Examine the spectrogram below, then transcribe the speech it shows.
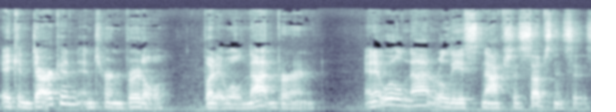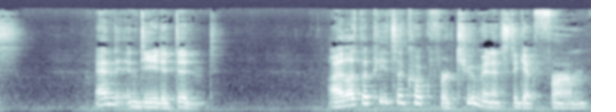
it can darken and turn brittle, but it will not burn, and it will not release noxious substances. And indeed, it didn't. I let the pizza cook for two minutes to get firm,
